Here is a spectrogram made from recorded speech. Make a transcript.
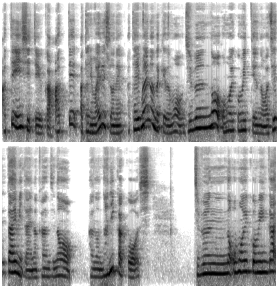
あっていいしっていうか、あって当たり前ですよね。当たり前なんだけども、自分の思い込みっていうのは絶対みたいな感じの、あの、何かこう、自分の思い込みが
